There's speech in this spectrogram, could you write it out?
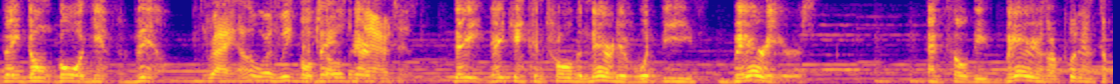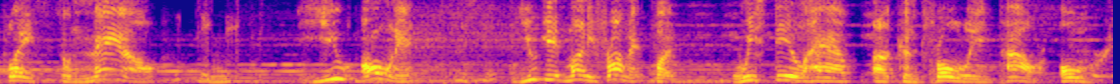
they don't go against them. right. In other words, we can So they- control the they're- narrative. They they can control the narrative with these barriers. And so these barriers are put into place. So now you own it. You get money from it, but we still have a controlling power over it.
